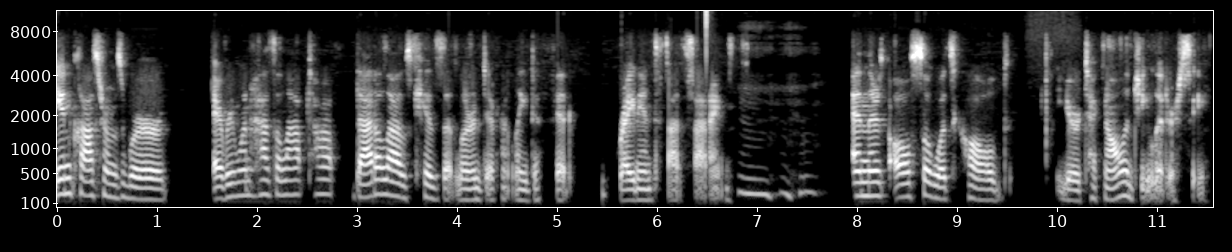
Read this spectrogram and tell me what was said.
in classrooms where everyone has a laptop, that allows kids that learn differently to fit right into that setting. Mm-hmm. And there's also what's called your technology literacy,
